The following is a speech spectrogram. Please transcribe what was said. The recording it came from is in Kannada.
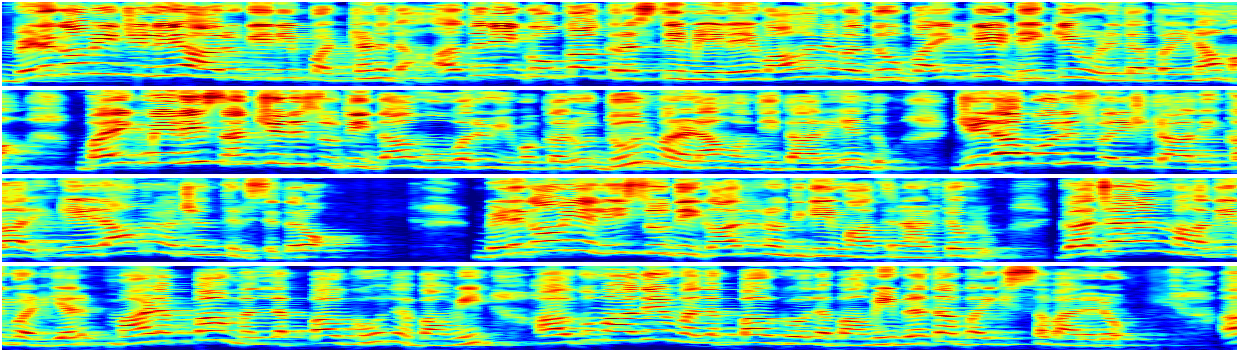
ಬೆಳಗಾವಿ ಜಿಲ್ಲೆ ಹಾರುಗೇರಿ ಪಟ್ಟಣದ ಹತ್ತನೇ ಗೋಕಾಕ್ ರಸ್ತೆ ಮೇಲೆ ವಾಹನವೊಂದು ಬೈಕ್ಗೆ ಡಿಕ್ಕಿ ಹೊಡೆದ ಪರಿಣಾಮ. ಬೈಕ್ ಮೇಲೆ ಸಂಚರಿಸುತ್ತಿದ್ದ ಮೂವರು ಯುವಕರು ದುರ್ಮರಣ ಹೊಂದಿದ್ದಾರೆ ಎಂದು ಜಿಲ್ಲಾ ಪೊಲೀಸ್ ವರಿಷ್ಠಾಧಿಕಾರಿ ಕೆ. ರಾಮರಾಜನ್ ತಿಳಿಸಿದರು. ಬೆಳಗಾವಿಯಲ್ಲಿ ಸುದ್ದಿಗಾರರೊಂದಿಗೆ ಮಾತನಾಡಿದವರು ಗಜಾನನ್ ಮಹದೇವ್ ಒಡೆಯರ್, ಮಾಳಪ್ಪ, ಮಲ್ಲಪ್ಪ ಗೋಲಬಾಮಿ ಹಾಗೂ ಮಹದೇವ್, ಮಲ್ಲಪ್ಪ ಗೋಲಬಾಮಿ ಮೃತ ಬೈಕ್ ಸವಾರರು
